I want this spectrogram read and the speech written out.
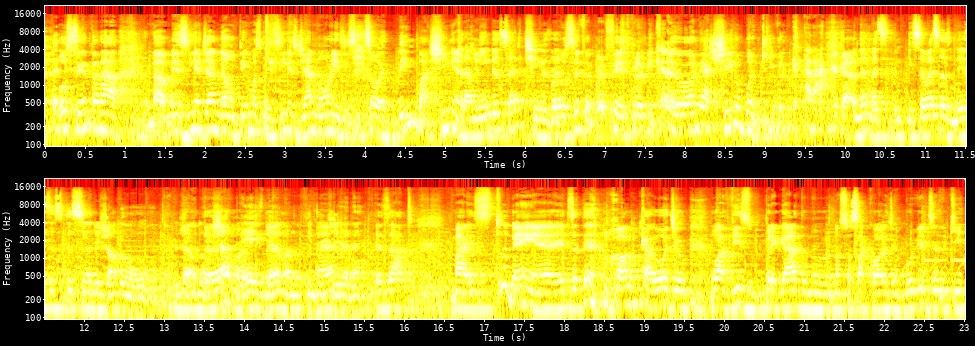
Ou senta na, na mesinha de anão. Tem umas mesinhas de anões, assim, que são é bem baixinha. Pra que- mim deu certinho, Pra né? você foi perfeito. Pra mim, cara, eu agachei no banquinho falei, caraca, cara. Não, mas e são essas mesas que os senhores jogam, jogam Dama, xadrez, dama no fim do é, dia, né? Exato. Mas tudo bem, é, eles até rolam um caô de um, um aviso pregado no- na sua sacola de hambúrguer dizendo que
